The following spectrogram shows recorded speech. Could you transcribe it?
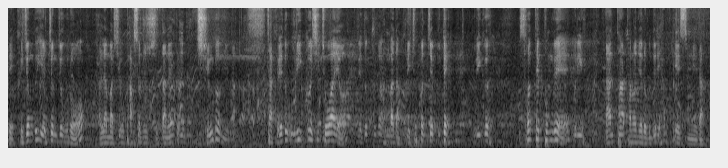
네. 그 정도 열정적으로 관람하시고 박수 주셨다는 그런 증거입니다. 자, 그래도 우리 것이 좋아요. 그래도 구강 한마당 우리 첫 번째 무대 우리 그 서태풍 외에 우리 난타 단원 여러분들이 함께했습니다.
